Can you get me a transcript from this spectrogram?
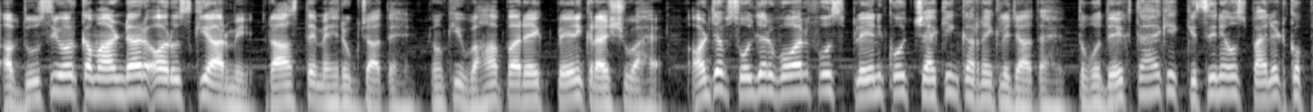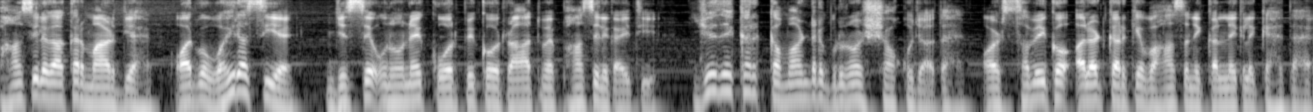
अब दूसरी ओर कमांडर और उसकी आर्मी रास्ते में ही रुक जाते हैं, क्योंकि वहाँ पर एक प्लेन क्रैश हुआ है। और जब सोल्जर वॉल्फ उस प्लेन को चेकिंग करने के लिए जाता है तो वो देखता है कि किसी ने उस पायलट को फांसी लगाकर मार दिया है, और वो वही रस्सी है जिससे उन्होंने कोरपी को रात में फांसी लगाई थी। ये देखकर कमांडर ब्रूनो शॉक हो जाता है और सभी को अलर्ट करके वहाँ से निकलने के लिए कहता है।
